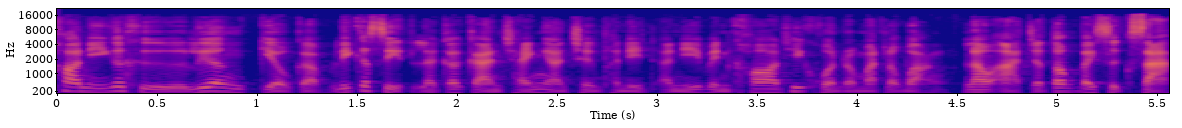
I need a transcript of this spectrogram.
ข้อนี้ก็คือเรื่องเกี่ยวกับลิขสิทธิ์และก็การใช้งานเชิงพาณิชย์อันนี้เป็นข้อที่ควรระมัดระวัง เราอาจจะต้องไปศึกษา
